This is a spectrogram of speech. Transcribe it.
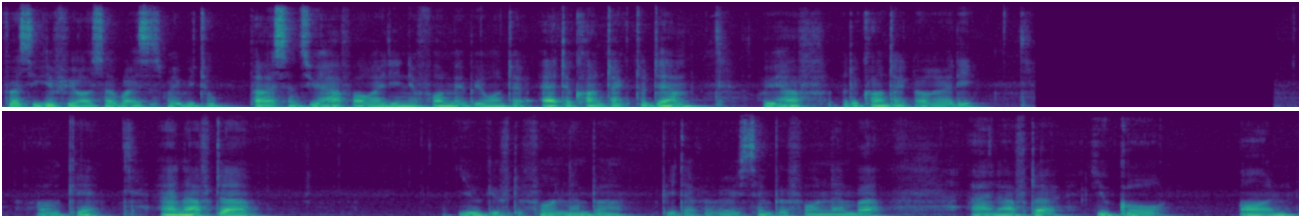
First, you give you also advices maybe to persons you have already in your phone. Maybe you want to add a contact to them or you have the contact already. Okay, and after you give the phone number, Peter have a very simple phone number, and after you go on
